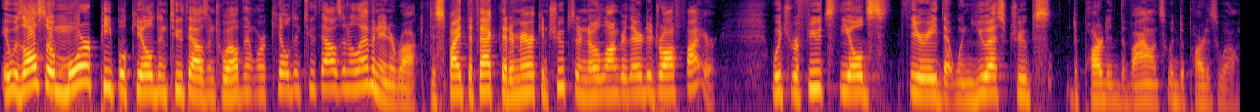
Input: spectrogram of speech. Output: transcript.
It was also more people killed in 2012 than were killed in 2011 in Iraq, despite the fact that American troops are no longer there to draw fire, which refutes the old theory that when U.S. troops departed, the violence would depart as well.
